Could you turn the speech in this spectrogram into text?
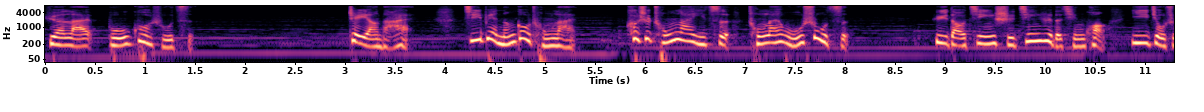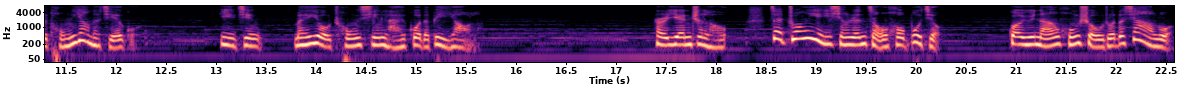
原来不过如此。这样的爱，即便能够重来，可是重来一次，重来无数次，遇到今时今日的情况，依旧是同样的结果。已经没有重新来过的必要了。而胭脂楼在庄叶一行人走后不久，关于南红手镯的下落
